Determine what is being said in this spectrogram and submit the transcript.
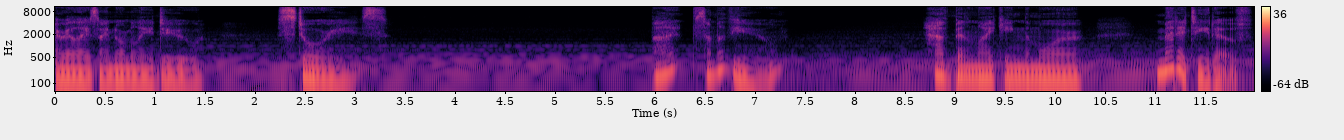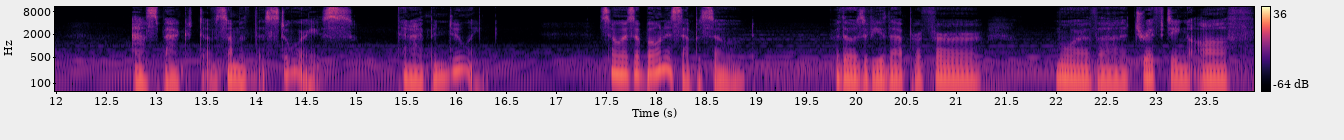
I realize I normally do stories, but some of you have been liking the more meditative aspect of some of the stories that I've been doing. So, as a bonus episode, for those of you that prefer more of a drifting off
